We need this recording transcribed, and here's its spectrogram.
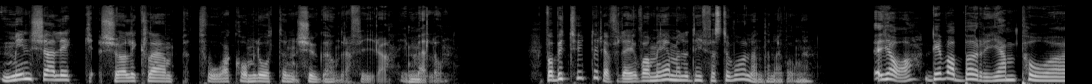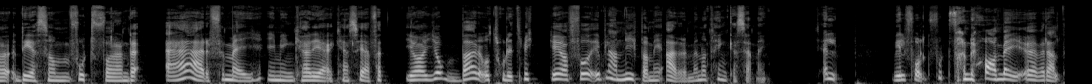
Min kärlek, Shirley Clamp, tvåa kom låten 2004 i Mellon. Vad betydde det för dig att vara med i Melodifestivalen den här gången? Ja, det var början på det som fortfarande är för mig i min karriär kan jag säga. För att jag jobbar otroligt mycket. Jag får ibland nypa mig i armen och tänka så här, men hjälp, vill folk fortfarande ha mig överallt?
